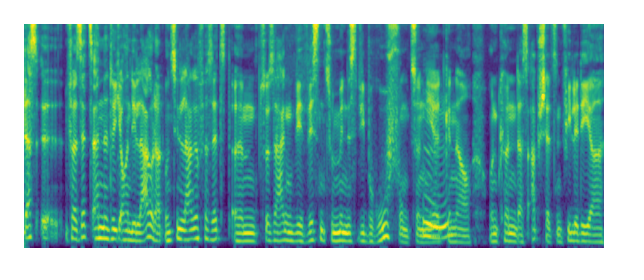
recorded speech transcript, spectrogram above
das äh, versetzt einen natürlich auch in die Lage oder hat uns in die Lage versetzt, ähm, zu sagen, wir wissen zumindest, wie Beruf funktioniert, mhm. genau, und können das abschätzen. Viele, die ja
